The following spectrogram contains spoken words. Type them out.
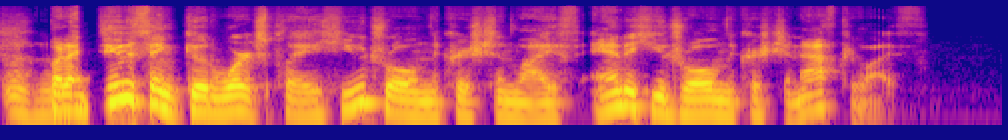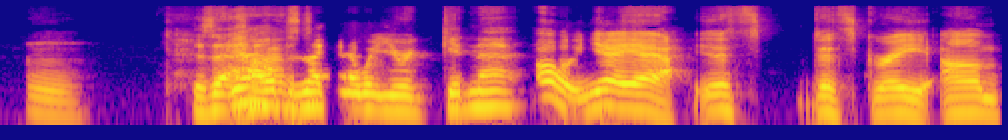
Mm-hmm. But I do think good works play a huge role in the Christian life and a huge role in the Christian afterlife. Mm. Does that yeah, help? Is that kind of what you were getting at? Oh yeah, yeah. That's that's great. Um,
